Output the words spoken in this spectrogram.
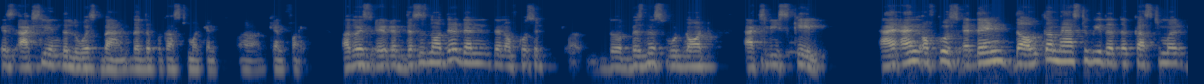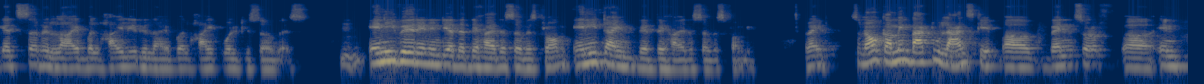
is actually in the lowest band that the customer can uh, can find. Otherwise, if, if, this is not there, then then of course it, uh, the business would not actually scale and, and, of course at the end the outcome has to be that the customer gets a reliable highly reliable high quality service mm-hmm. anywhere in india that they hire the service from anytime that they hire the service from you right? So now coming back to landscape uh, when sort of uh, in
